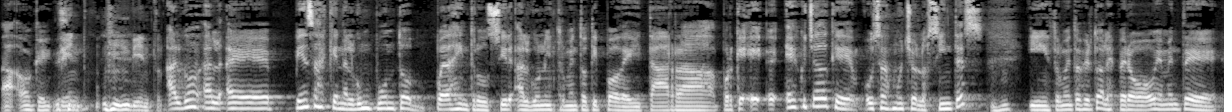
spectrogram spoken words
Ah, ok. Viento, viento. ¿Algún, al- eh, ¿Piensas que en algún punto puedas introducir algún instrumento tipo de guitarra? Porque he, he escuchado que usas mucho los sintes y instrumentos virtuales, pero obviamente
